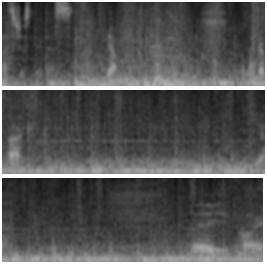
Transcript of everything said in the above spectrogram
Let's just do this. Yep. And then go back. Yeah. Hey boy.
